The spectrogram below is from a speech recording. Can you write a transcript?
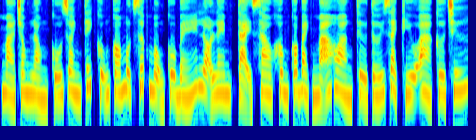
mà trong lòng cố doanh tích cũng có một giấc mộng cô bé lọ lem tại sao không có bạch mã hoàng tử tới giải cứu ả cơ chứ.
